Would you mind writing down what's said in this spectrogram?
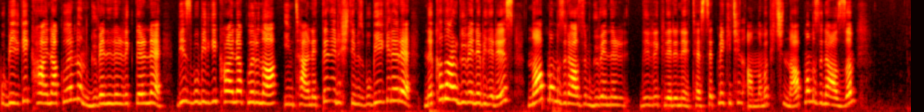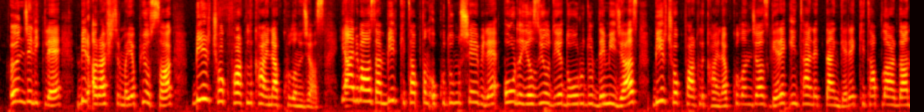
bu bilgi kaynaklarının güvenilirliklerine. Biz bu bilgi kaynaklarına, internetten eriştiğimiz bu bilgilere ne kadar güvenebiliriz? Ne yapmamız lazım güvenilirliklerini test etmek için, anlamak için ne yapmamız lazım? Öncelikle bir araştırma yapıyorsak birçok farklı kaynak kullanacağız. Yani bazen bir kitaptan okuduğumuz şey bile orada yazıyor diye doğrudur demeyeceğiz. Birçok farklı kaynak kullanacağız. Gerek internetten gerek kitaplardan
